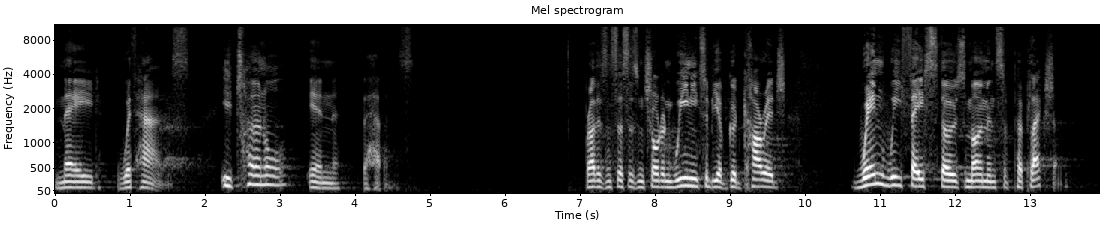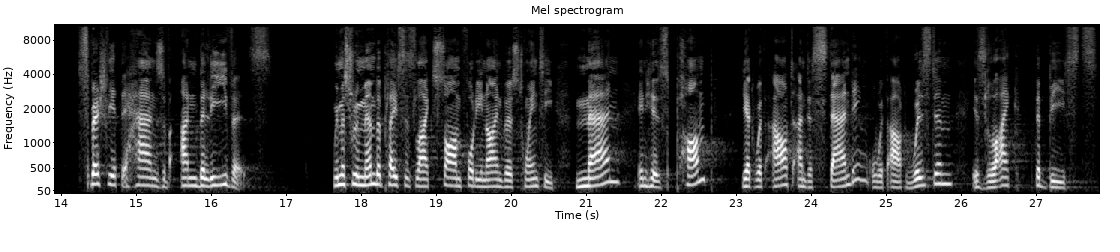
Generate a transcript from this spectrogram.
made with hands, eternal in the heavens. Brothers and sisters and children, we need to be of good courage when we face those moments of perplexion, especially at the hands of unbelievers. We must remember places like Psalm 49, verse 20. Man, in his pomp yet without understanding or without wisdom is like the beasts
